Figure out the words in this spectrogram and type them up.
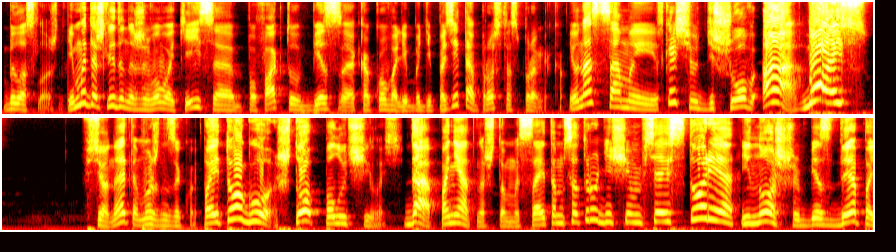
Было сложно. И мы дошли до ножевого кейса по факту без э, какого-либо депозита, а просто с промиком. И у нас самый, скорее всего, дешевый... А! Nice! Все, на этом можно закончить. По итогу, что получилось? Да, понятно, что мы с сайтом сотрудничаем, вся история, и нож без депа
